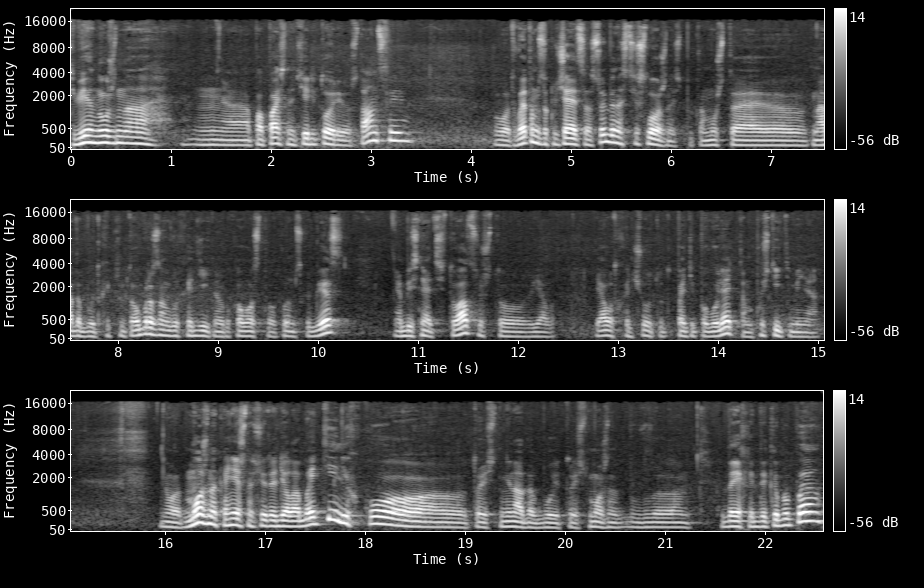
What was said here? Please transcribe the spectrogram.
тебе нужно попасть на территорию станции. Вот. В этом заключается особенность и сложность, потому что надо будет каким-то образом выходить на руководство Колымской ГЭС, объяснять ситуацию, что я вот, я вот хочу тут пойти погулять, там, пустите меня. Вот. Можно, конечно, все это дело обойти легко, то есть не надо будет, то есть можно в, доехать до КПП,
